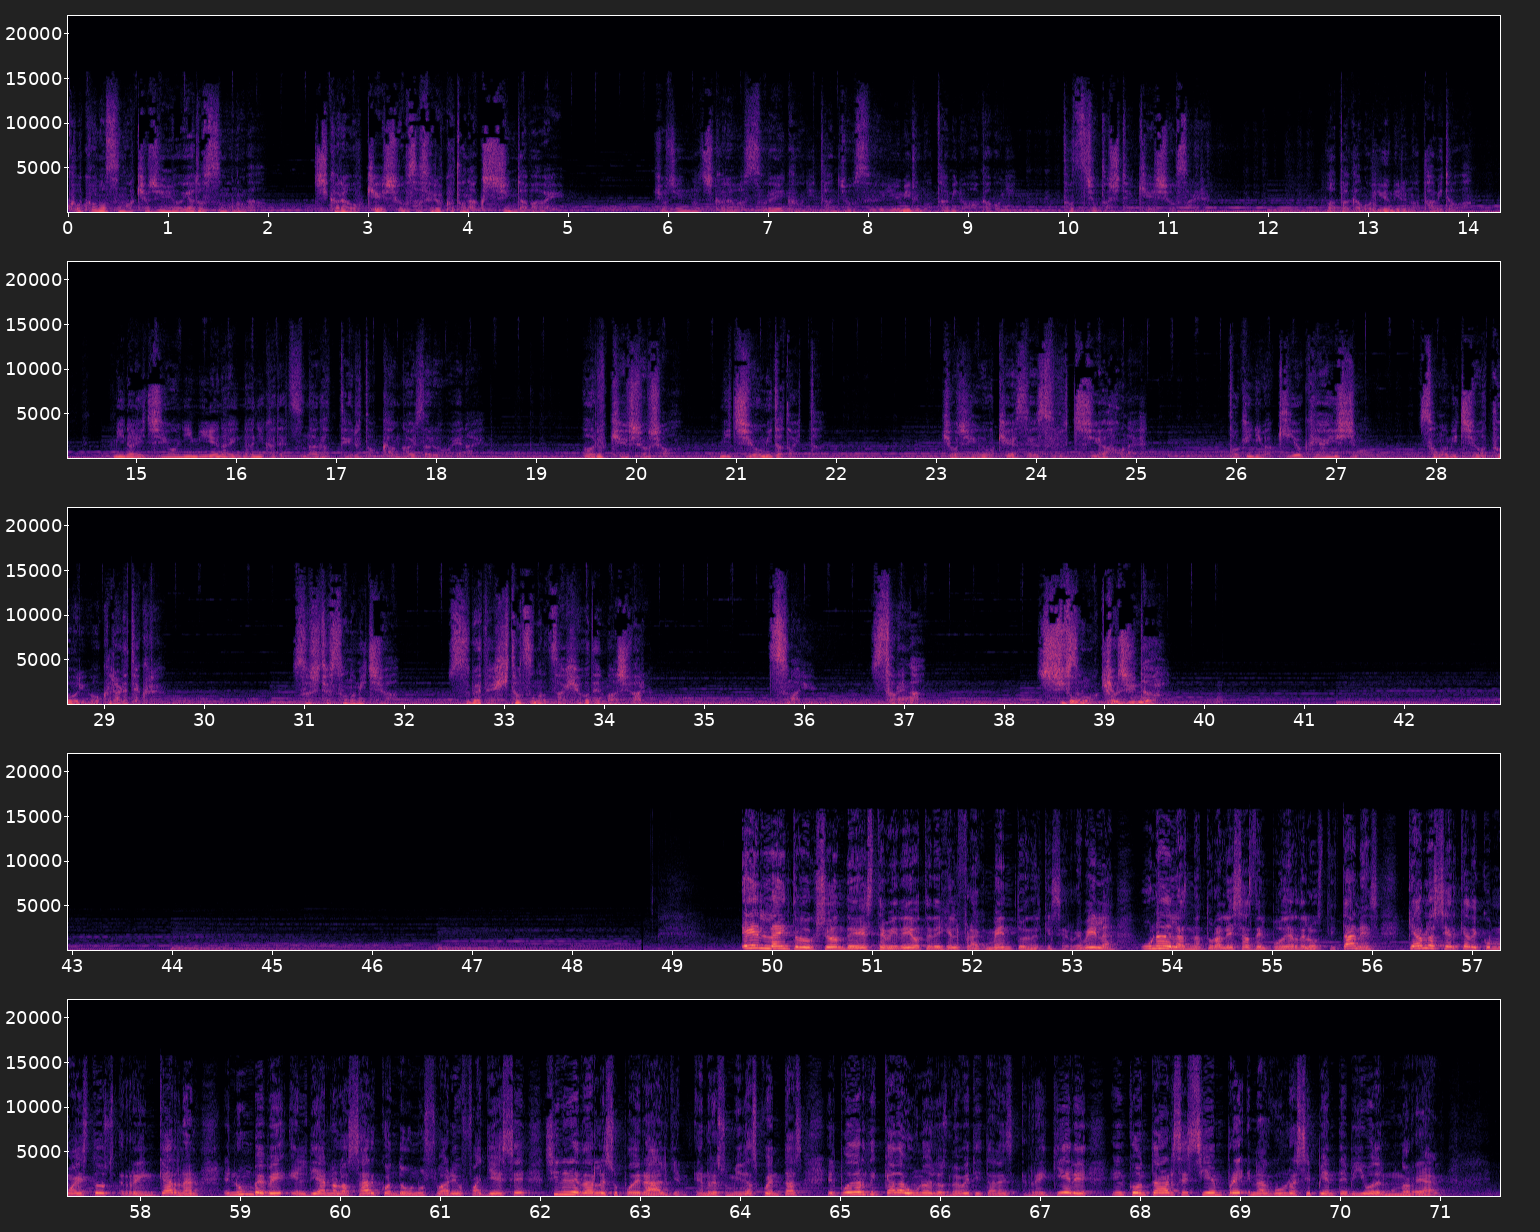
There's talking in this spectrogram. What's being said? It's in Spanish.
9つの巨人を宿す者が力を継承させることなく死んだ場合巨人の力はそれ以降に誕生するユミルの民の赤子に突如として継承される。あたかもユミルの民とは皆一様に見えない何かで繋がっていると考えざるを得ない。ある継承者道を見たと言った。巨人を形成する血や骨時には記憶や意志もその道を通り送られてくる。そしてその道は全て一つの座標で交わる。つまりそれが始祖の巨人だ。En la introducción de este video te dejé el fragmento en el que se revela una de las naturalezas del poder de los titanes, que habla acerca de cómo estos reencarnan en un bebé el día al azar cuando un usuario fallece sin heredarle su poder a alguien. En resumidas cuentas, el poder de cada uno de los nueve titanes requiere encontrarse siempre en algún recipiente vivo del mundo real.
